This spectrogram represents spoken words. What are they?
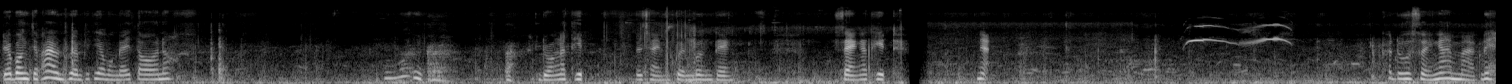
เดี๋ยวเบิ่งจะพาเพื่อนๆไปเที่ยวหมองได้ต่อเนาะ ดวงอาทิตย์เดี๋ยวใช้เพื่อนเบิ่งแดง แสงอาทิตย์ เนี่ยเขาดูสวยงามมากเลย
